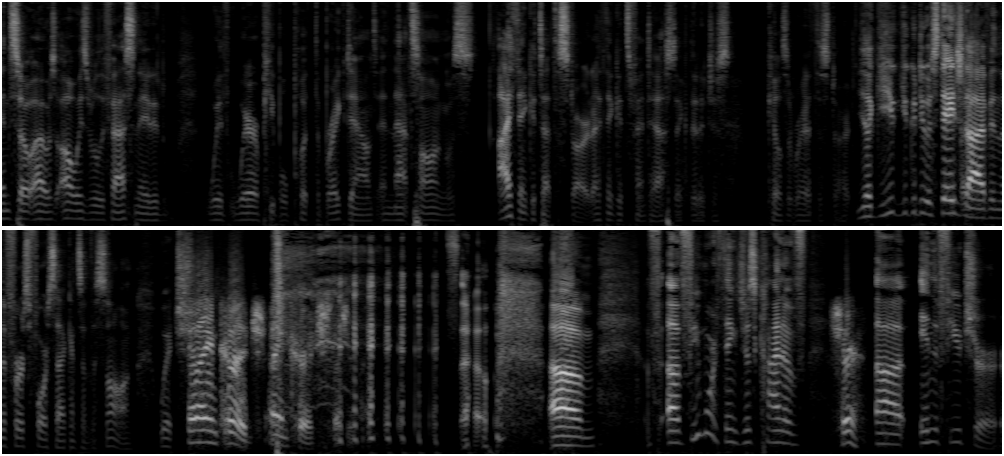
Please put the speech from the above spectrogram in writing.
and so I was always really fascinated with where people put the breakdowns. And that song was. I think it's at the start. I think it's fantastic that it just kills it right at the start. Like you, you could do a stage dive in the first four seconds of the song, which And I encourage, I encourage such a thing. so. Um, a few more things, just kind of Sure. uh, in the future,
